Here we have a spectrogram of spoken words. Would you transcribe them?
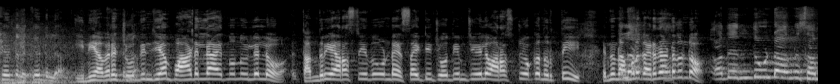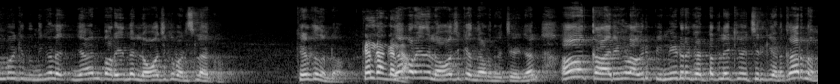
കേട്ടില്ല കേട്ടില്ല. ഇനി അവരെ ചോദ്യം ചെയ്യാൻ പാടില്ല എന്നൊന്നും ഇല്ലല്ലോ തന്ത്രി അറസ്റ്റ് ചെയ്തുകൊണ്ട് എസ് ഐ ടി ചോദ്യം ചെയ്യലും അറസ്റ്റും ഒക്കെ നിർത്തി എന്ന് നമ്മൾ കരുതേണ്ടതുണ്ടോ? അതെന്തുകൊണ്ടാണ് സംഭവിക്കുന്നത്? നിങ്ങൾ ഞാൻ പറയുന്ന ലോജിക്ക് മനസ്സിലാക്കും. കേൾക്കുന്നുണ്ടോ? കേൾക്കാം, ഞാൻ പറയുന്ന ലോജിക് എന്താണെന്ന് വെച്ച് കഴിഞ്ഞാൽ ആ കാര്യങ്ങൾ അവർ പിന്നീട് ഒരു ഘട്ടത്തിലേക്ക് വെച്ചിരിക്കുകയാണ്. കാരണം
